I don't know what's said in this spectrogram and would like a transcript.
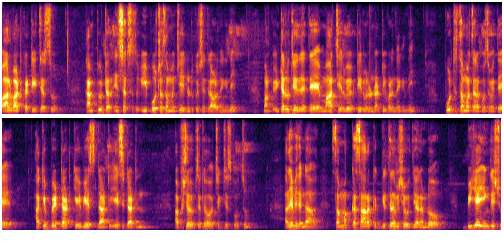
Bal Vatika teachers computer instructors ఈ పోస్టులకు సంబంధించి నోటిఫికేషన్ అయితే రావడం జరిగింది. మనకు ఇంటర్వ్యూ తేదీలు అయితే మార్చి ఇరవై ఒకటి ఇరవై రెండు అంటూ ఇవ్వడం జరిగింది. పూర్తి సమాచారం కోసం అయితే Hakimpet dot KVS dot AC dot in official వెబ్సైట్లో చెక్ చేసుకోవచ్చు. అదేవిధంగా సమ్మక్క సారక్క గిరిజన విశ్వవిద్యాలయంలో బిఏ ఇంగ్లీషు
